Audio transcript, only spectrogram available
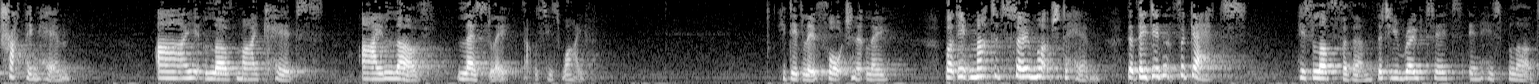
trapping him, I love my kids. I love Leslie. That was his wife. He did live, fortunately. But it mattered so much to him that they didn't forget his love for them, that he wrote it in his blood.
